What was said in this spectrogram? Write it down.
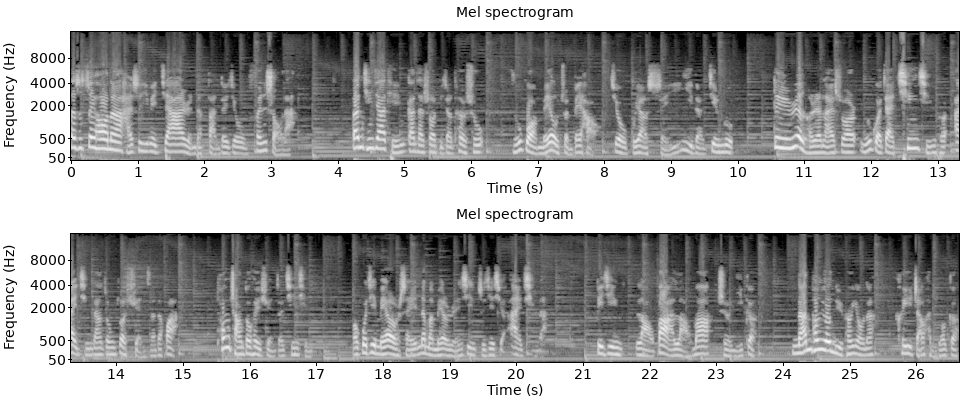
但是最后呢，还是因为家人的反对就分手了。单亲家庭刚才说比较特殊，如果没有准备好，就不要随意的进入。对于任何人来说，如果在亲情和爱情当中做选择的话，通常都会选择亲情。我估计没有谁那么没有人性，直接选爱情的。毕竟老爸老妈只有一个，男朋友女朋友呢可以找很多个，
